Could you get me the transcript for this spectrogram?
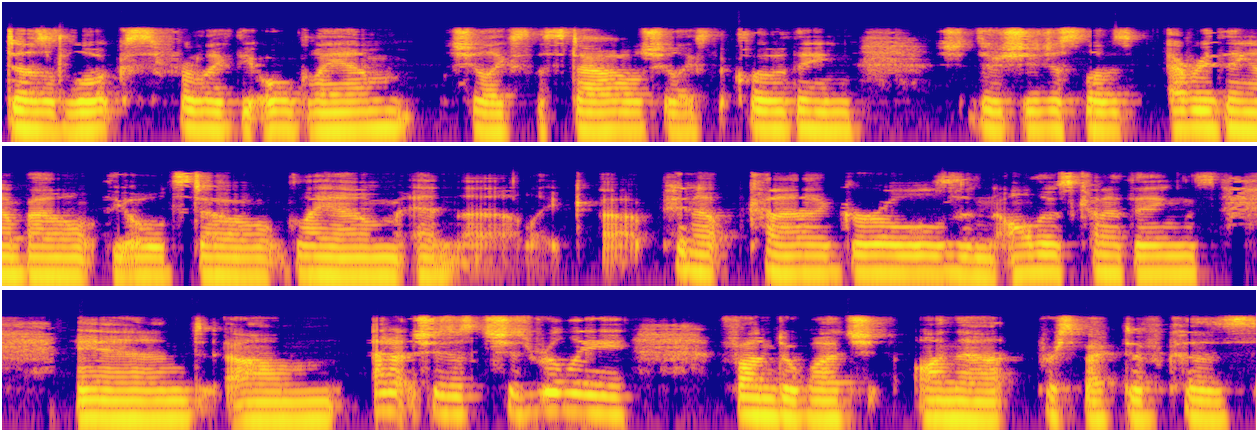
does looks for like the old glam. She likes the style, she likes the clothing. She, she just loves everything about the old style glam and the like uh, pinup kind of girls and all those kind of things. And um, I don't, she's just she's really fun to watch on that perspective because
